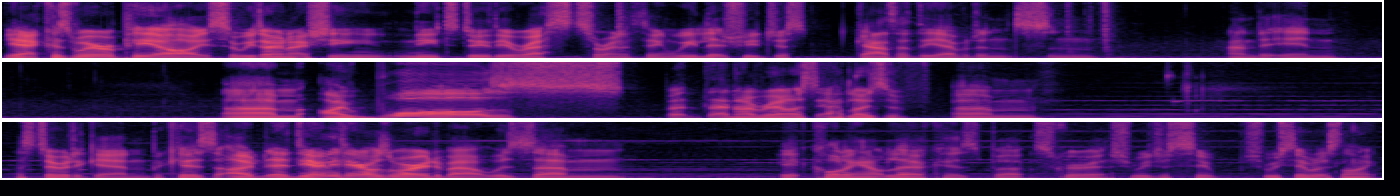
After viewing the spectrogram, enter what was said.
Yeah, because we're a PI, so we don't actually need to do the arrests or anything. We literally just gather the evidence and hand it in. Um, I was, but then I realised it had loads of um, Let's do it again because I, the only thing I was worried about was um, it calling out lurkers. But screw it. Should we just see? Should we see what it's like?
